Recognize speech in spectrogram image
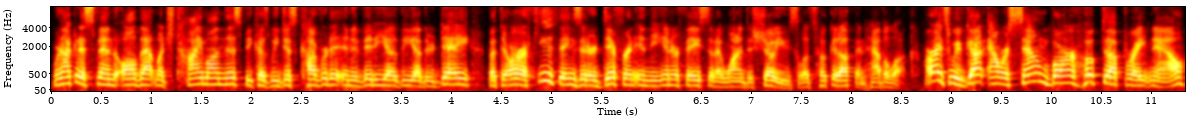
We're not going to spend all that much time on this because we just covered it in a video the other day, but there are a few things that are different in the interface that I wanted to show you. So let's hook it up and have a look. All right, so we've got our sound bar hooked up right now.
